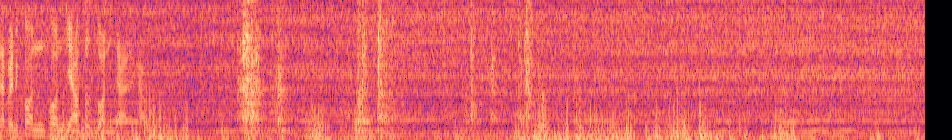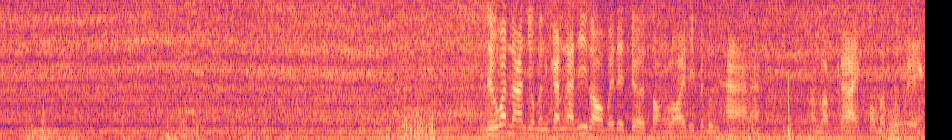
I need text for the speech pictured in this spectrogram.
จะเป็นคนทนยาวซะส่วนใหญ่ครับ ถือว่านานอยู่เหมือนกันนะที่เราไม่ได้เจอ 200 ที่เป็นรุ่น 5 นะสำหรับกายของมาสูเอง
